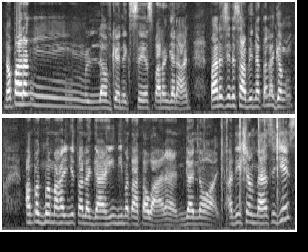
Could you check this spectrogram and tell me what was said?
Na parang love can exist parang ganaan parang sinasabi na talagang ang pagmamahal nyo talaga hindi matatawaran. Ganon. Additional messages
